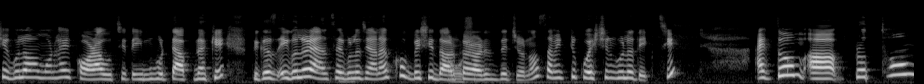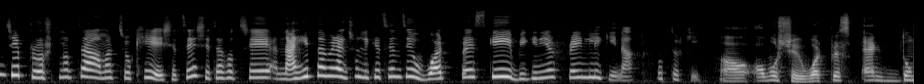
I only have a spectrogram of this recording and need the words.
সেগুলো আমার মনে হয় করা উচিত এই মুহূর্তে আপনাকে বিকজ এগুলোর অ্যান্সারগুলো জানা খুব বেশি দরকার। অডিয়েন্সদের জন্য। সো আমি একটু কোয়েশ্চেনগুলো দেখছি। একদম প্রথম যে প্রশ্নটা আমার চোখে এসেছে সেটা হচ্ছে নাহিদ নামের একজন লিখেছেন যে ওয়ার্ডপ্রেস কি বিগিনিয়ার ফ্রেন্ডলি কিনা? উত্তর কি? অবশ্যই ওয়ার্ডপ্রেস একদম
